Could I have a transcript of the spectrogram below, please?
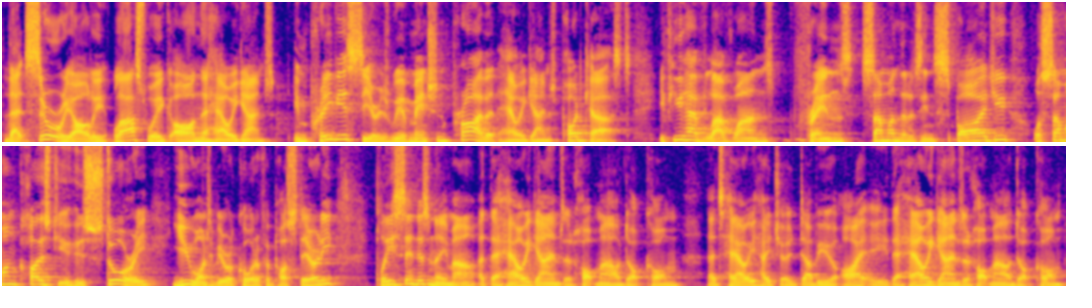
That's Cyril Rioli last week on the Howie Games. In previous series, we have mentioned private Howie Games podcasts. If you have loved ones, friends, someone that has inspired you, or someone close to you whose story you want to be recorded for posterity, please send us an email at thehowiegames at hotmail.com. That's Howie, H O W I E, thehowiegames at hotmail.com.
